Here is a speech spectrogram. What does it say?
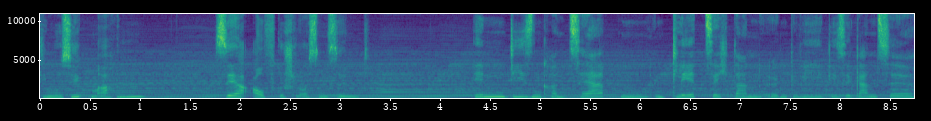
die Musik machen, sehr aufgeschlossen sind. In diesen Konzerten entlädt sich dann irgendwie diese ganze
